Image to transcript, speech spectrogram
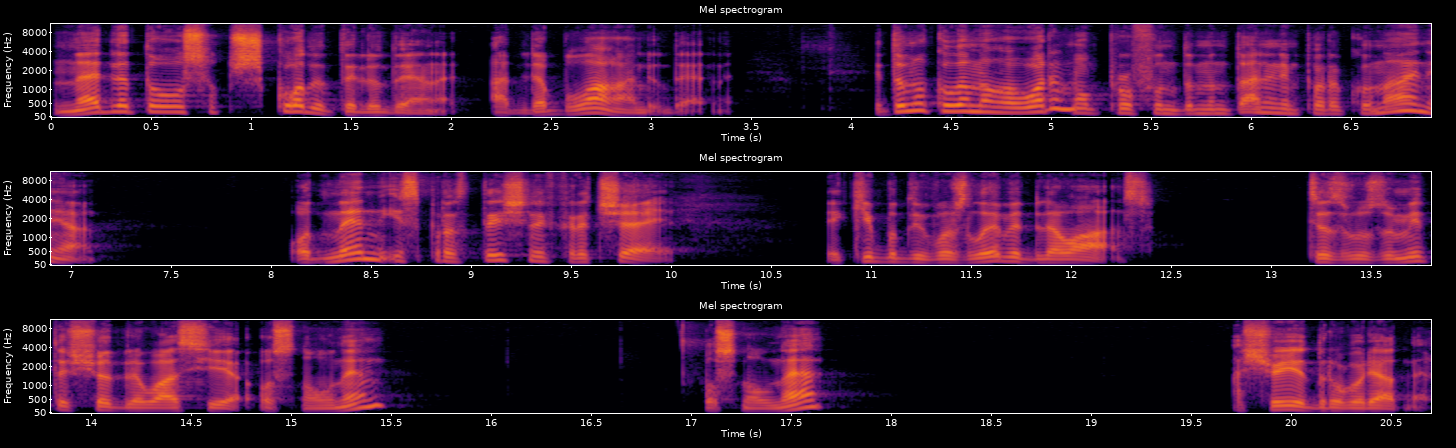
не для того, щоб шкодити людини, а для блага людини. І тому, коли ми говоримо про фундаментальні переконання, одним із практичних речей, які будуть важливі для вас, це зрозуміти, що для вас є основним, основне, а що є другорядне.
